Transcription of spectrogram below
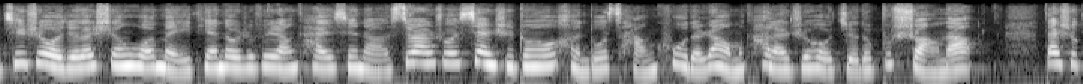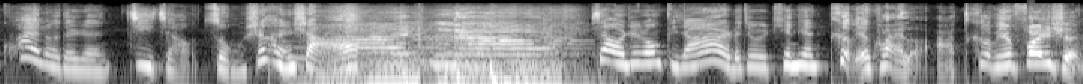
其实我觉得生活每一天都是非常开心的。虽然说现实中有很多残酷的，让我们看了之后觉得不爽的，但是快乐的人计较总是很少。像我这种比较二的，就是天天特别快乐。啊，特别 fashion。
